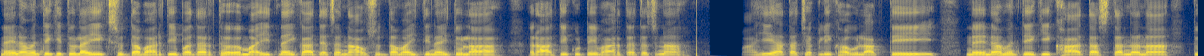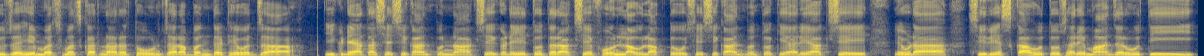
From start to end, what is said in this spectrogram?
नैना म्हणते की तुला एक सुद्धा भारतीय पदार्थ माहीत नाही का? त्याचं नाव सुद्धा माहिती नाही तुला. राहते कुठे? भारतातच ना. माही आता चकली खाऊ लागते. नैना म्हणते की खात असताना ना तुझं हे मचमच करणारं तोंड जरा बंद ठेवत जा. इकडे आता शशिकांत पुन्हा अक्षयकडे येतो तर अक्षय फोन लावू लागतो. शशिकांत म्हणतो की अरे अक्षय एवढा सिरियस का होतोस? अरे मांजर होती.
